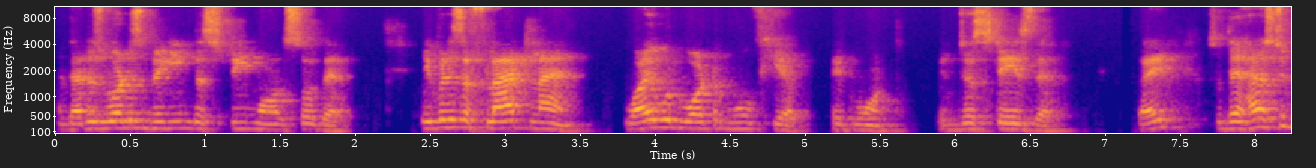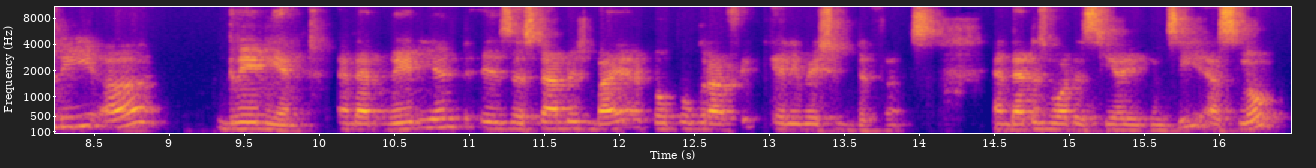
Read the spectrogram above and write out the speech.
And that is what is bringing the stream also there. If it is a flat land, why would water move here? It won't. It just stays there, right? So there has to be a gradient and that gradient is established by a topographic elevation difference. And that is what is here. You can see a slope,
